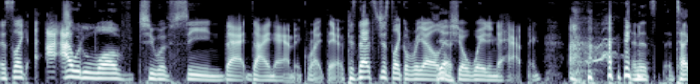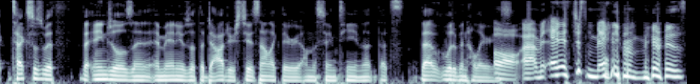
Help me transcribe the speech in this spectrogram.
It's like I, I, would love to have seen that dynamic right there because that's just like a reality yeah. show waiting to happen. and it's te- Texas with the Angels and, and Manny was with the Dodgers too. It's not like they're on the same team. That that's that would have been hilarious. Oh, I mean, and it's just Manny Ramirez.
